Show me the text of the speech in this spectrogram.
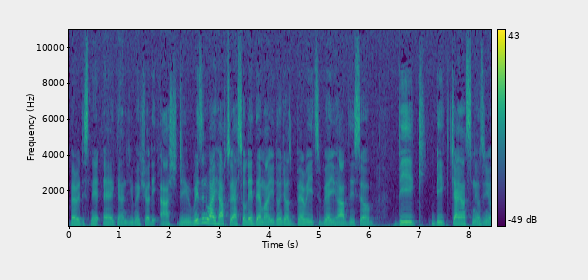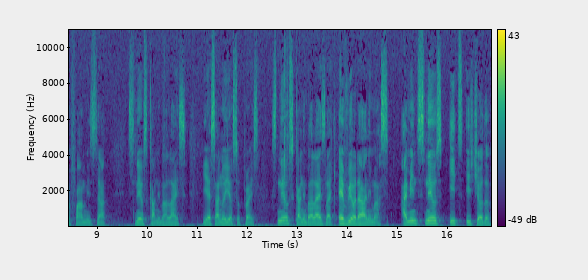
Bury the snail egg, and you make sure the ash. The reason why you have to isolate them and you don't just bury it where you have these um, big, big giant snails in your farm is that snails cannibalize. Yes, I know you're surprised snails cannibalize like every other animals. I mean, snails eat each other.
